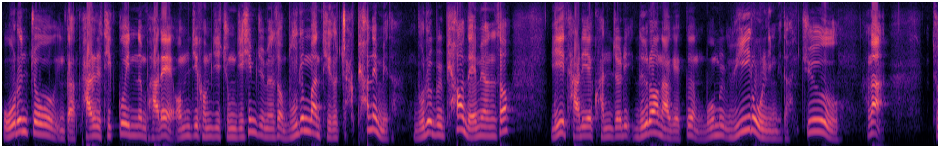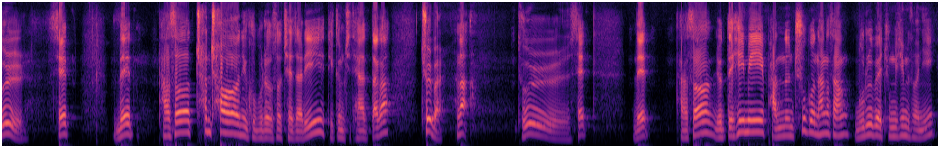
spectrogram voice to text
오른쪽 그러니까 발을 딛고 있는 발에 엄지 검지 중지 힘 주면서 무릎만 뒤로 쫙 펴냅니다. 무릎을 펴내면서 이 다리의 관절이 늘어나게끔 몸을 위로 올립니다. 쭉 하나 둘셋넷 다섯 천천히 구부려서 제자리 뒤꿈치 대었다가 출발. 하나 둘 셋 넷 다섯. 요때 힘이 받는 축은 항상 무릎의 중심선이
